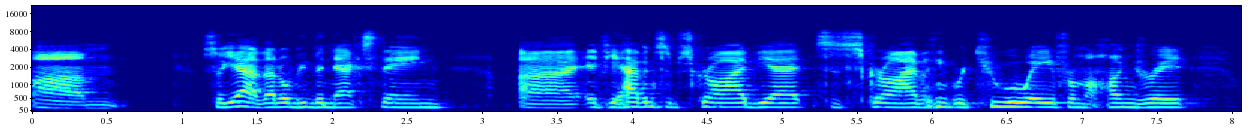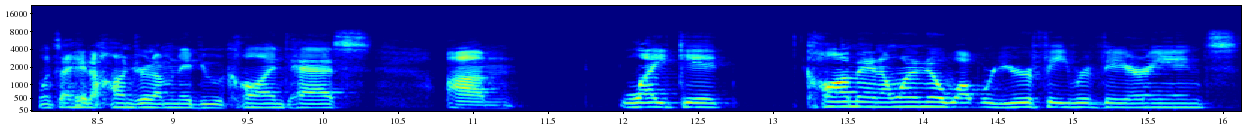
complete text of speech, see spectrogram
Um, so yeah, that'll be the next thing. Uh, if you haven't subscribed yet, subscribe. I think we're two away from 100. Once I hit 100, I'm gonna do a contest. Um, like it, comment. I want to know what were your favorite variants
